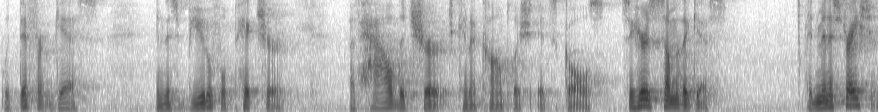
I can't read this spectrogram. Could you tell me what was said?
with different gifts in this beautiful picture of how the church can accomplish its goals. So here's some of the gifts. Administration.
